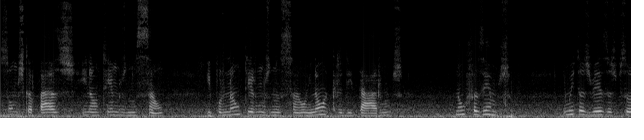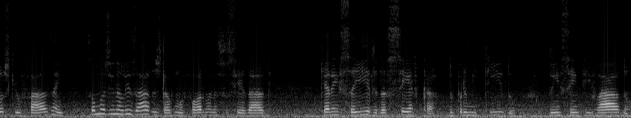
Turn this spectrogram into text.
somos capazes e não temos noção, e por não termos noção e não acreditarmos, não o fazemos. E muitas vezes as pessoas que o fazem são marginalizadas de alguma forma na sociedade querem sair da cerca do permitido, do incentivado.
